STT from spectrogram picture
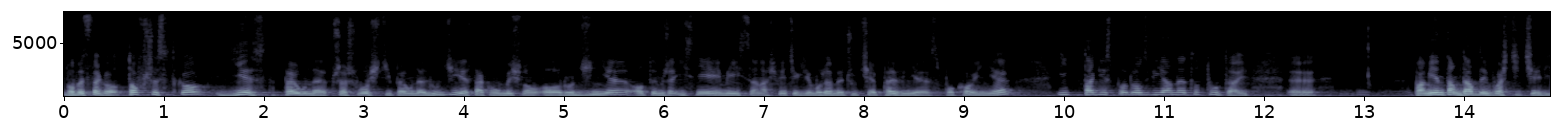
Wobec tego to wszystko jest pełne przeszłości, pełne ludzi, jest taką myślą o rodzinie, o tym, że istnieje miejsce na świecie, gdzie możemy czuć się pewnie, spokojnie i tak jest rozwijane to tutaj. E, pamiętam dawnych właścicieli,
